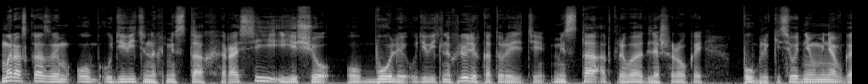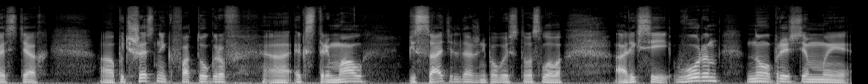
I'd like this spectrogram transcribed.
Мы рассказываем об удивительных местах России и еще о более удивительных людях, которые эти места открывают для широкой публики. Сегодня у меня в гостях а, путешественник, фотограф, а, экстремал, писатель, даже не побоюсь этого слова, Алексей Ворон. Но прежде чем мы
